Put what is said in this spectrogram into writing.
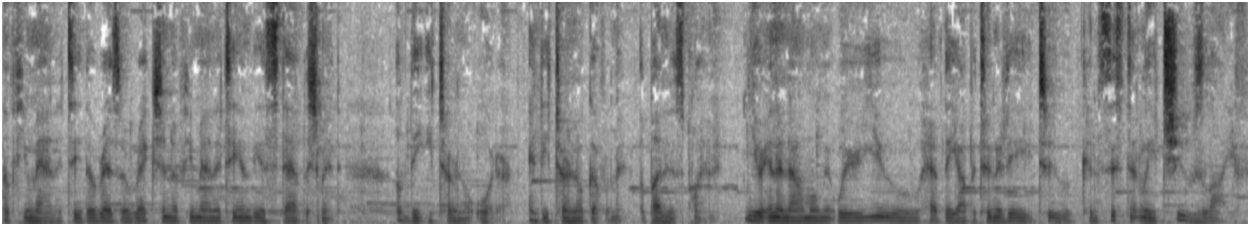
of humanity, the resurrection of humanity, and the establishment of the eternal order and eternal government upon this planet. You're in a now moment where you have the opportunity to consistently choose life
